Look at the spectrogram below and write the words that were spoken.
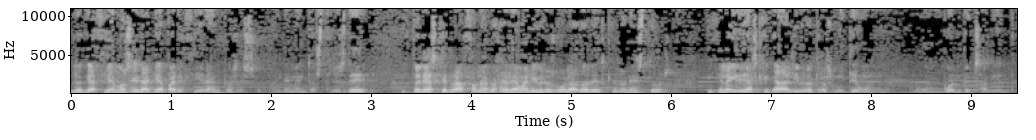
lo que hacíamos era que aparecieran, pues eso, elementos 3D. Victoria es que trabaja una cosa que le llama libros voladores, que son estos, y que la idea es que cada libro transmite un, buen pensamiento,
